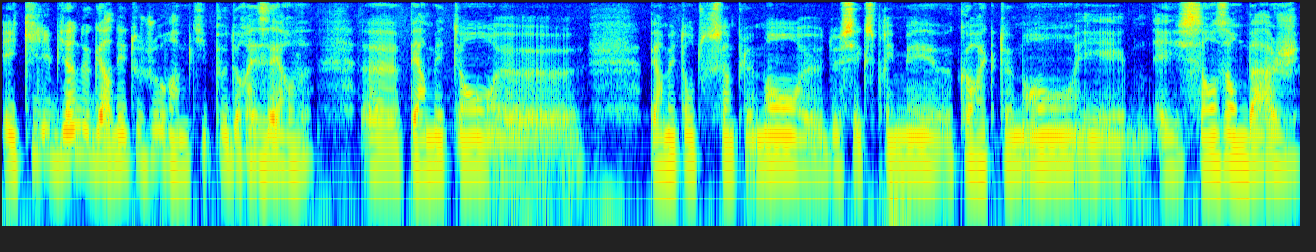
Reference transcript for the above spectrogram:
et qu'il est bien de garder toujours un petit peu de réserve euh, permettant, permettant tout simplement de s'exprimer correctement et, et sans embâge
